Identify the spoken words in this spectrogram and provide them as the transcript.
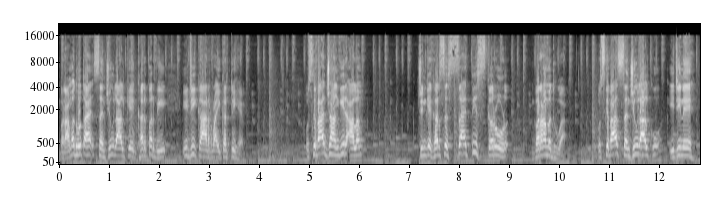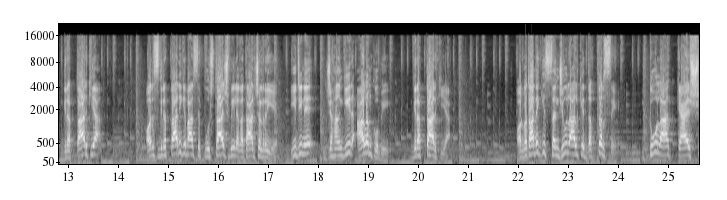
बरामद होता है। संजीव लाल के घर पर भी ईडी कार्रवाई करती है। उसके बाद जहांगीर आलम, जिनके घर से सैतीस करोड़ बरामद हुआ। उसके बाद संजीव लाल को ईडी ने गिरफ़्तार किया और इस गिरफ्तारी के बाद से पूछताछ भी लगातार चल रही है। ईडी ने जहांगीर आलम को भी गिरफ़्तार किया। और बता दें कि संजीव लाल के दफ्तर से दो लाख कैश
